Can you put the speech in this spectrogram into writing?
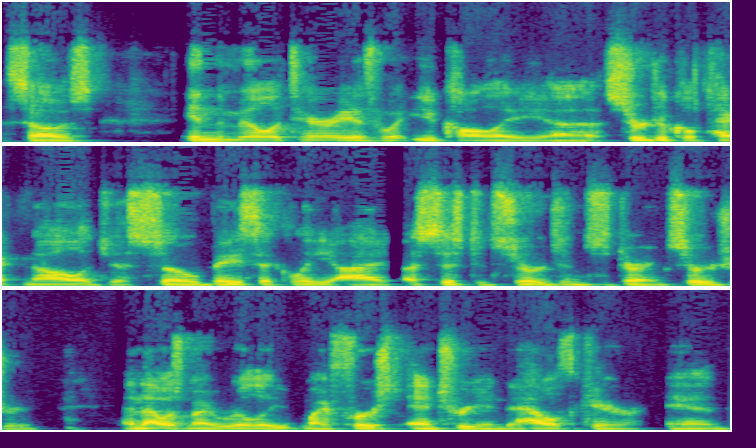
so i was in the military as what you call a uh, surgical technologist. So basically, I assisted surgeons during surgery, and that was my really my first entry into healthcare, and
